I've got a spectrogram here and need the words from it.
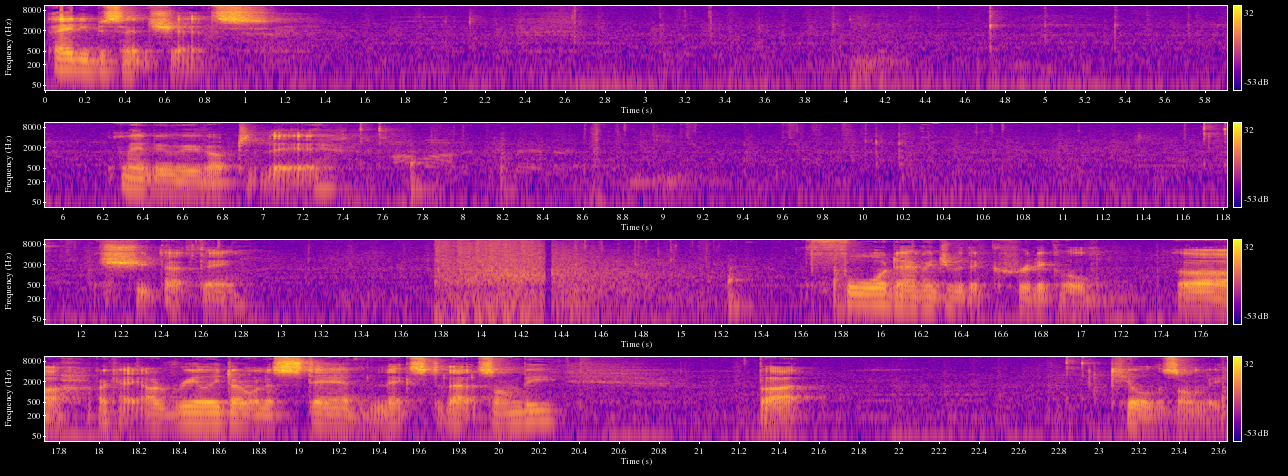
80% chance. Maybe move up to there. Shoot that thing. Four damage with a critical. Oh, okay, I really don't want to stand next to that zombie, but kill the zombie.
